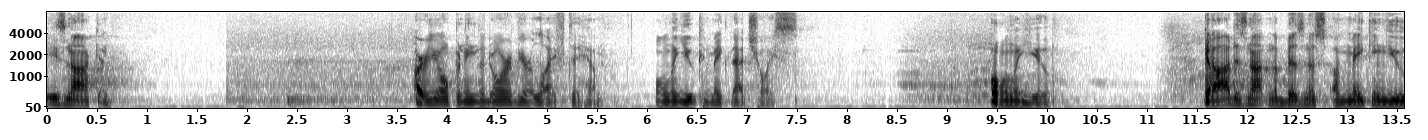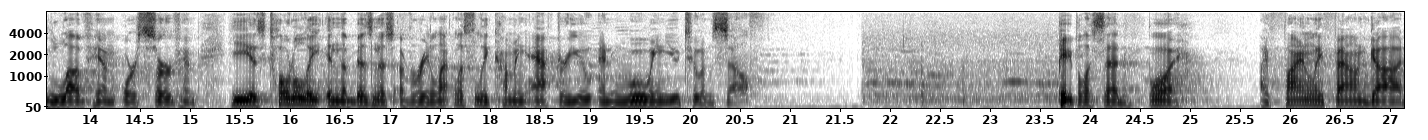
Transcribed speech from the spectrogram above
He's knocking. Are you opening the door of your life to Him? Only you can make that choice. Only you. God is not in the business of making you love Him or serve Him. He is totally in the business of relentlessly coming after you and wooing you to Himself. People have said, Boy, I finally found God.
